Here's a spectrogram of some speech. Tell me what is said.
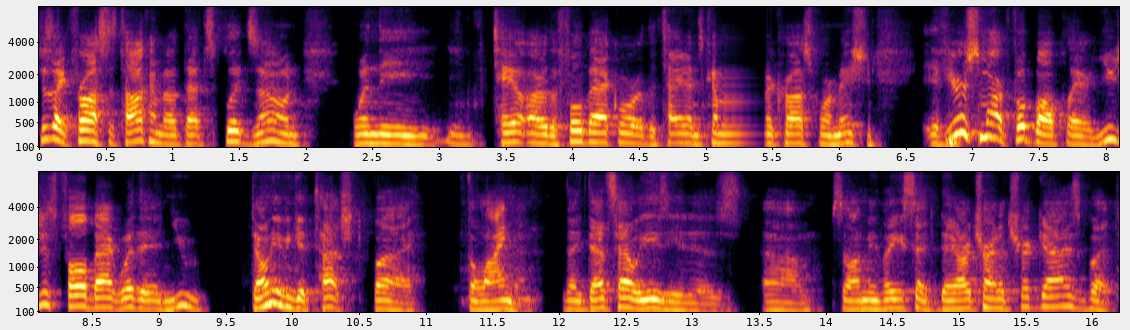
just like Frost is talking about that split zone, when the tail or the fullback or the tight ends coming across formation, if you're a smart football player, you just fall back with it and you don't even get touched by the lineman. Like that's how easy it is. Um, so I mean, like you said, they are trying to trick guys, but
